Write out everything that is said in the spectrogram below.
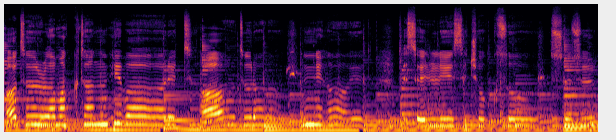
Hatırlamaktan ibaret hatıralar nihayet Tesellisi çok zor sözün.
